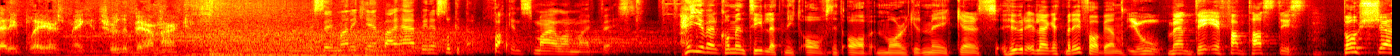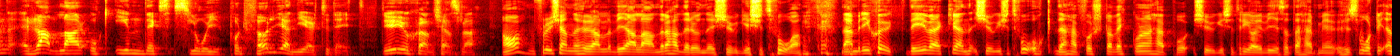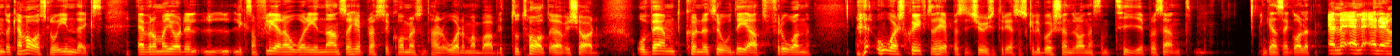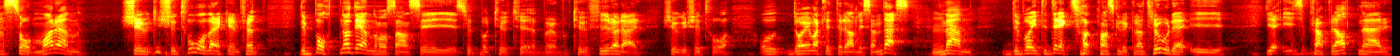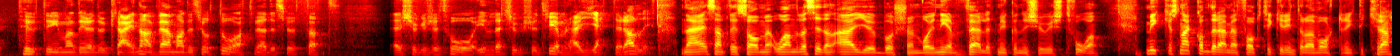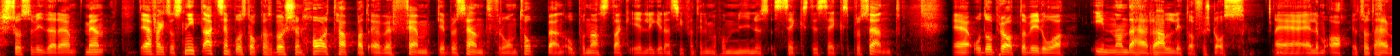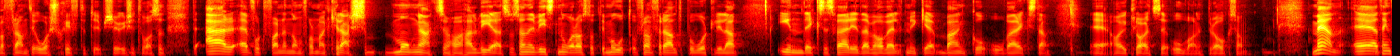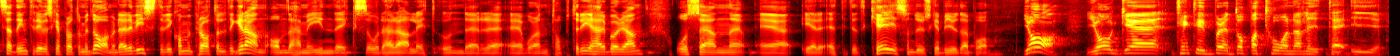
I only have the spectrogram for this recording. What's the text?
steady players make it through the bear market. They say money can't buy happiness. Look at the fucking smile on my face. Hej och välkommen till ett nytt avsnitt av Market Makers. Hur är läget med dig Fabian? Jo, men det är fantastiskt. Börsen rallar och index slår ju portföljen year to date. Det är ju en skön känsla. Ja, då får du känna hur alla, vi alla andra hade det under 2022. Nej, men det är sjukt. Det är ju verkligen 2022 och den här första veckorna här på 2023 har ju visat det här med hur svårt det ändå kan vara att slå index. Även om man gör det liksom flera år innan så helt plötsligt kommer ett sånt här år där man bara blir totalt överkörd. Och vem kunde tro det? Att från årsskiftet helt plötsligt 2023 så skulle börsen dra nästan 10 procent. Ganska galet. Eller, eller, eller en sommaren 2022 verkligen. För att det bottnade ändå någonstans i slutet på Q3, början på Q4 där 2022. Och det har ju varit lite rally sedan dess. Mm. Men det var inte direkt så att man skulle kunna tro det i, i framförallt när Putin invaderade Ukraina. Vem hade trott då att vi hade slutat Eh, 2022 och inlett 2023 med det här jätterallyt? Nej, samtidigt som å andra sidan är ju börsen var ju ner väldigt mycket under 2022. Mycket snack om det där med att folk tycker inte det har varit en riktig krasch och så vidare. Men det är faktiskt så. Snittaktien på Stockholmsbörsen har tappat över 50 procent från toppen och på Nasdaq ligger den siffran till och med på minus 66 procent. Eh, och då pratar vi då innan det här rallyt då förstås. Eh, eller ja, jag tror att det här var fram till årsskiftet typ 2022. Så det är, är fortfarande någon form av krasch. Många aktier har halverats. Och sen är det visst några har stått emot och framförallt på vårt lilla index i Sverige där vi har väldigt mycket bank och, och verkstad eh, har ju klarat sig ovanligt bra också. Men eh, jag tänkte säga, det är inte det vi ska prata om idag, men det är det visst. Vi kommer prata lite grann om det här med index och det här rallyt under eh, vår topp tre här i början. Och sen eh, är det ett litet case som du ska bjuda på. Ja, jag eh, tänkte börja doppa tårna lite i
